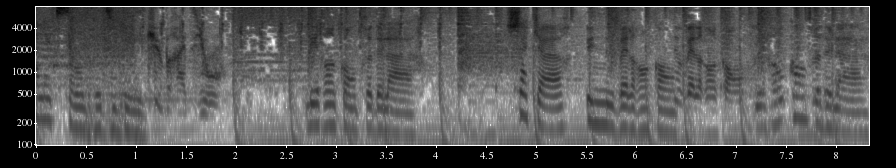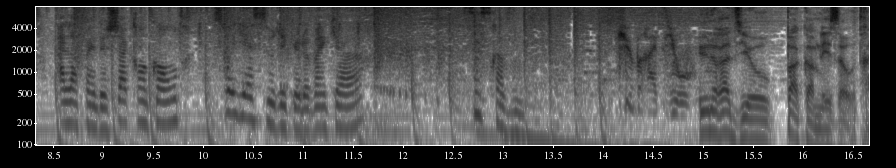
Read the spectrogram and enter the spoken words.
Alexandre Dubé. Cube Radio. Les rencontres de l'heure. Chaque heure, une nouvelle rencontre. Nouvelle rencontre. Les rencontres de l'heure. À la fin de chaque rencontre, soyez assurés que le vainqueur, ce sera vous. Cube Radio. Une radio pas comme les autres.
